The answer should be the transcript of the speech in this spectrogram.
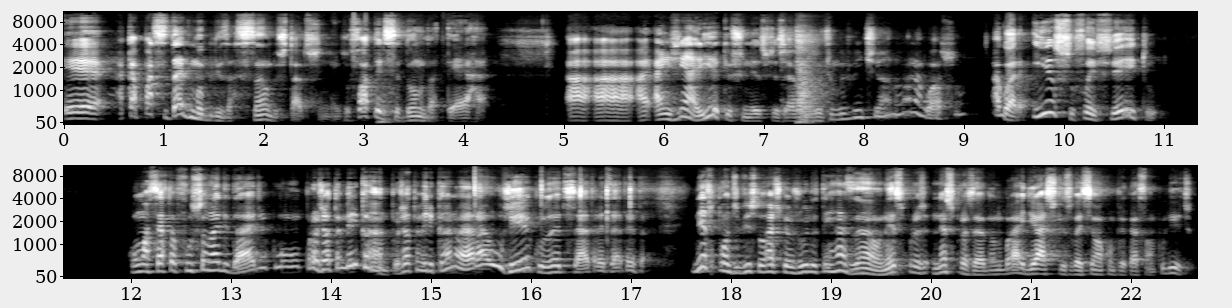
é, a capacidade de mobilização do Estado chinês, o fato de ele ser dono da terra, a, a, a engenharia que os chineses fizeram nos últimos 20 anos é um negócio. Agora, isso foi feito com uma certa funcionalidade com o projeto americano. O projeto americano era os ricos, etc, etc, etc. Nesse ponto de vista, eu acho que a Júlia tem razão. Nesse, nesse projeto do Biden, acho que isso vai ser uma complicação política.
